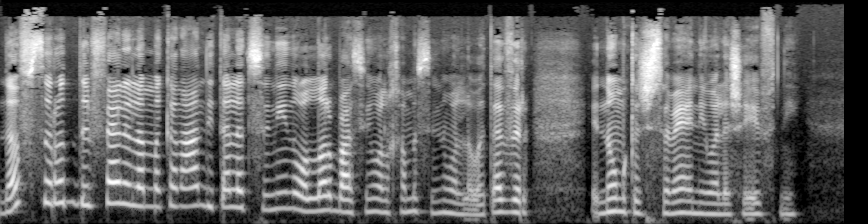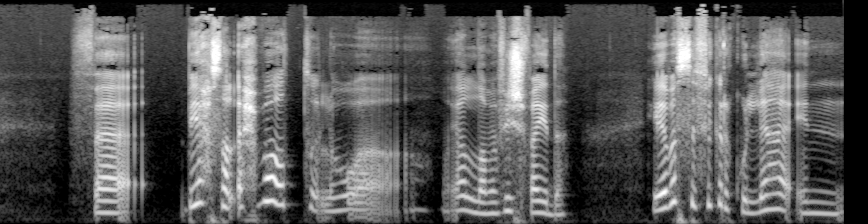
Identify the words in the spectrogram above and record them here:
نفس رد الفعل لما كان عندي ثلاث سنين ولا أربع سنين ولا خمس سنين ولا whatever إن هو ما كانش سامعني ولا شايفني. فبيحصل إحباط اللي هو يلا مفيش فايدة. هي بس الفكرة كلها إن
